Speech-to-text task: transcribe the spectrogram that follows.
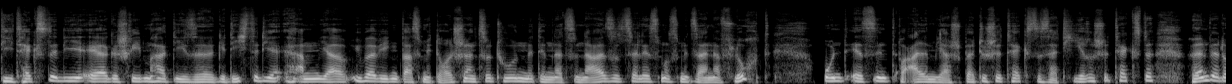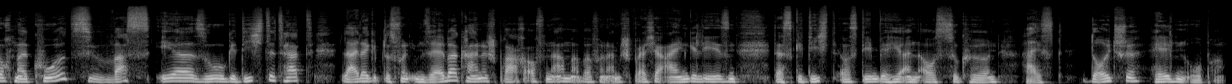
Die Texte, die er geschrieben hat, diese Gedichte, die haben ja überwiegend was mit Deutschland zu tun, mit dem Nationalsozialismus, mit seiner Flucht. Und es sind vor allem ja spöttische Texte, satirische Texte. Hören wir doch mal kurz, was er so gedichtet hat. Leider gibt es von ihm selber keine Sprachaufnahmen, aber von einem Sprecher eingelesen. Das Gedicht, aus dem wir hier einen Auszug hören, heißt Deutsche Heldenoper.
